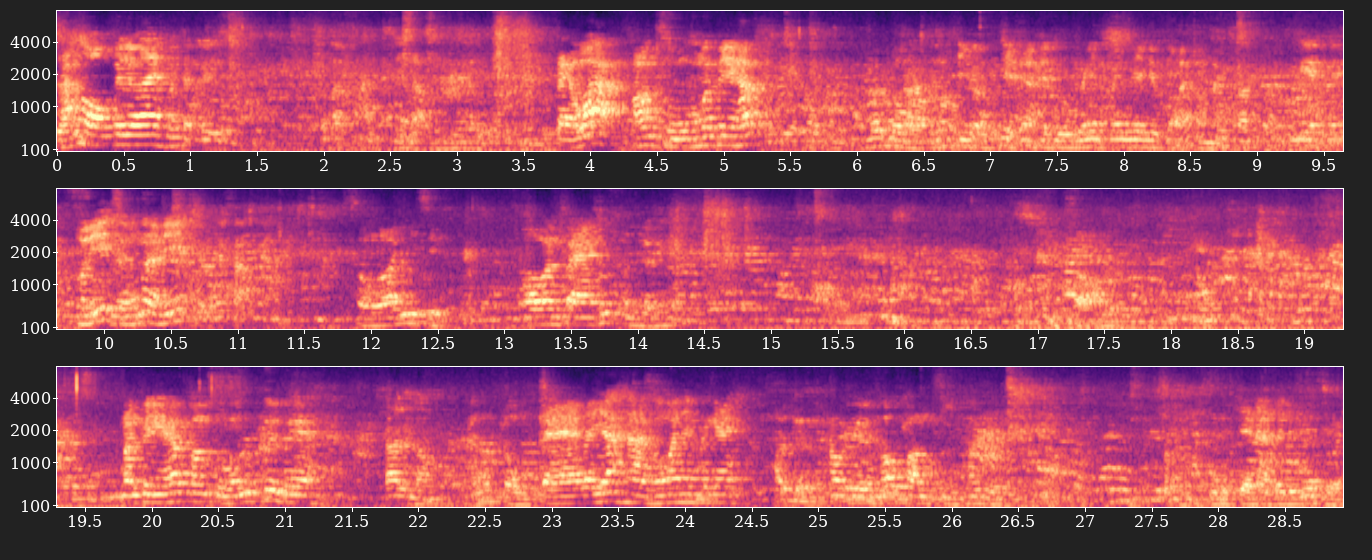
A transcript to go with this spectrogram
หลังออกเป็นอะไรมันจะเป็นแต่ว่าความสูงของมันเป็นครับลดลงบางทีแบบเจ็ดอาจจะดูไม่ไม่เรียบร้อยตัวนี้สูงขนาดนี้สองร้อยยี่สิบพอมันแปลงทุกคนเหลือแค่สอง มันเป็นไงครับความสูงของลูกคลื่นเป็นไงตั้นลงลดลงแต่ระยะห่างของมันยังเป็นไง เท่าเดิมเท่าเดิมเท่าความถี่เท่าเดิมคุณเจนอาจจะดูไม่สวย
